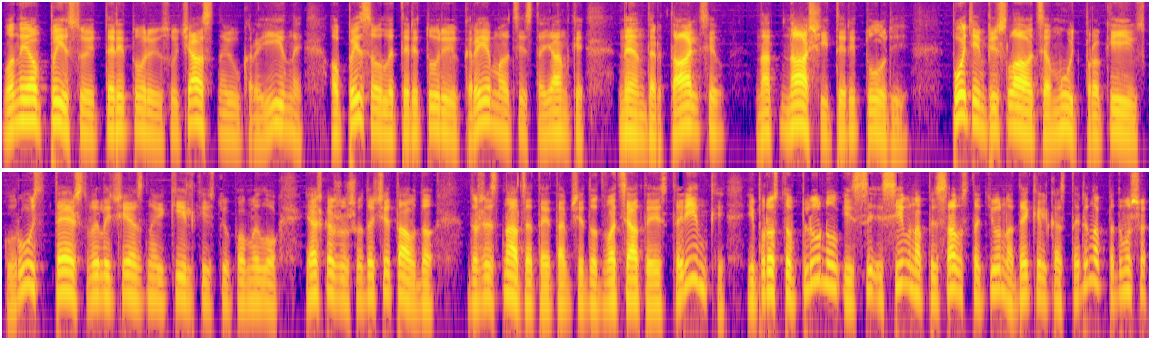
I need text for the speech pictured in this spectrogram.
вони описують територію сучасної України, описували територію Криму, ці стоянки неандертальців на нашій території. Потім пішла оця муть про Київську Русь, теж з величезною кількістю помилок. Я ж кажу, що дочитав до, до 16 там, чи до 20-ї сторінки і просто плюнув і сів, написав статтю на декілька сторінок, тому що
